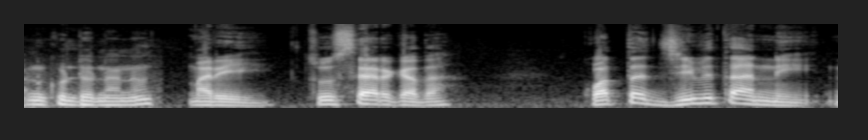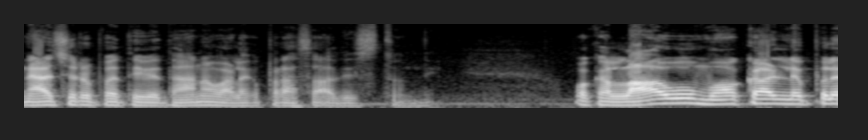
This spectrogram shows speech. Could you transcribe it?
అనుకుంటున్నాను. మరి చూశారు కదా కొత్త జీవితాన్ని న్యాచురోపతి విధానం వాళ్ళకి ప్రసాదిస్తుంది. ఒక లావు మోకాళ్ళ నొప్పుల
